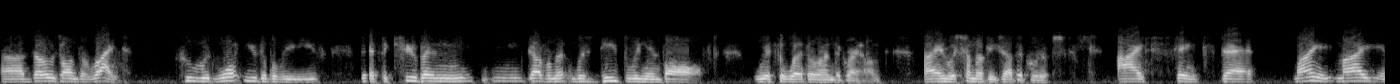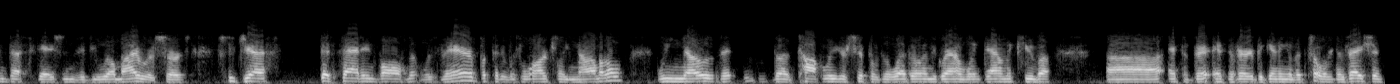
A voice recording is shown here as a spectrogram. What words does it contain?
uh, those on the right who would want you to believe that the Cuban government was deeply involved with the Weather Underground uh, and with some of these other groups. I think that my my investigations, if you will, my research suggests that that involvement was there, but that it was largely nominal. We know that the top leadership of the Weather Underground went down to Cuba uh, at the at the very beginning of its organization,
